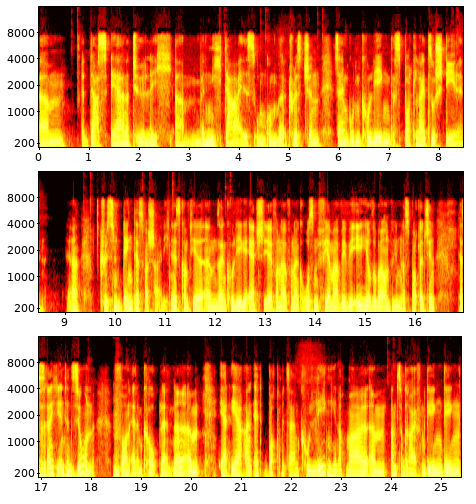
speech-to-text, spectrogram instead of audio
ähm, dass er natürlich ähm, nicht da ist, um, um äh, Christian, seinem guten Kollegen, das Spotlight zu stehlen. Ja, Christian denkt das wahrscheinlich. Ne? Jetzt kommt hier ähm, sein Kollege Edge hier von der, von der großen Firma WWE hier rüber und will ihm das Spotlight stehen. Das ist gar nicht die Intention von Adam Copeland. Ne? Ähm, er hat eher an- er hat Bock mit seinem Kollegen hier nochmal ähm, anzugreifen, gegen, gegen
